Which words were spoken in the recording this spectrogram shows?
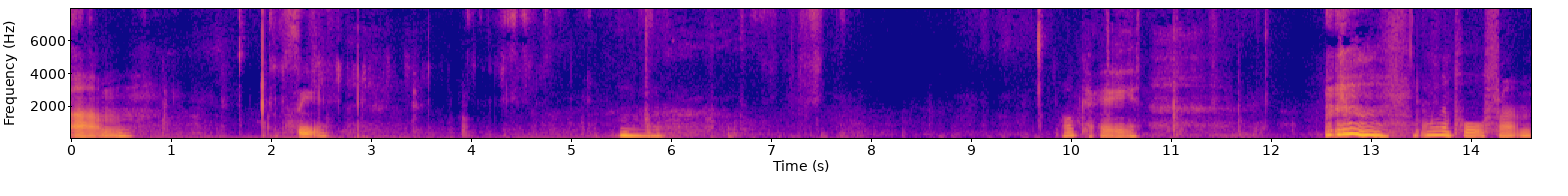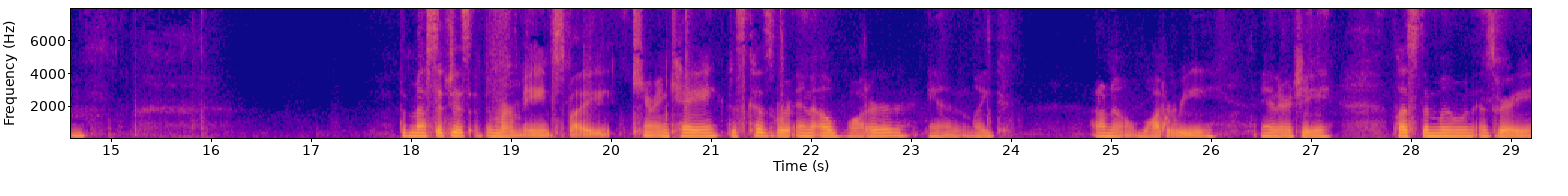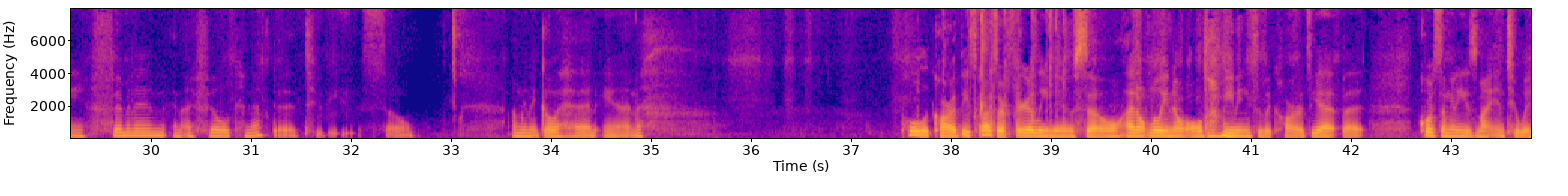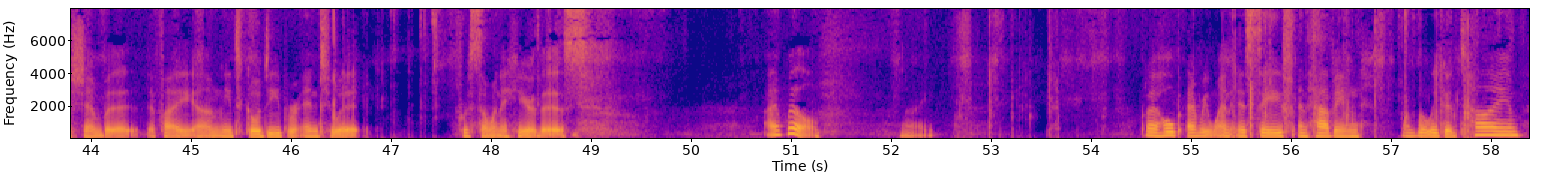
Um, let's see. Hmm. Okay. I'm going to pull from The Messages of the Mermaids by Karen Kay Just because we're in a water and like, I don't know, watery energy. Plus, the moon is very feminine and I feel connected to these. So, I'm going to go ahead and pull a card. These cards are fairly new, so I don't really know all the meanings of the cards yet, but of course, I'm going to use my intuition, but if I um, need to go deeper into it for someone to hear this, I will. All right. But I hope everyone is safe and having a really good time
